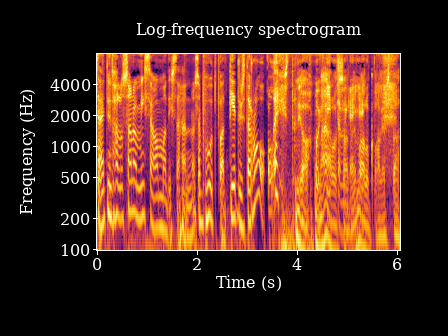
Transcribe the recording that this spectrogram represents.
Sä et nyt halua sanoa, missä ammatissa hän on. Sä puhut vaan tietyistä rooleista. Joo, Voi mä en halua sanoa, mä halua paljastaa.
